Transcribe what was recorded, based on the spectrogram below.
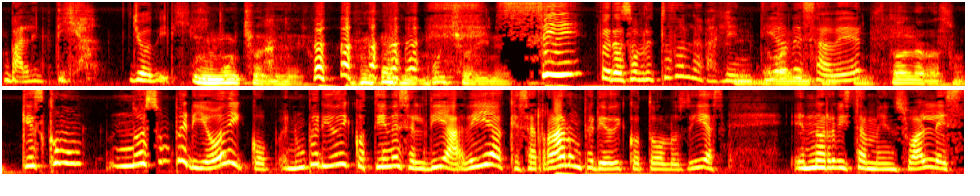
valentía yo diría. Y mucho dinero. mucho dinero. Sí, pero sobre todo la valentía, de saber toda la razón. que es como, no es un periódico. En un periódico tienes el día a día, que cerrar un periódico todos los días. En una revista mensual es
